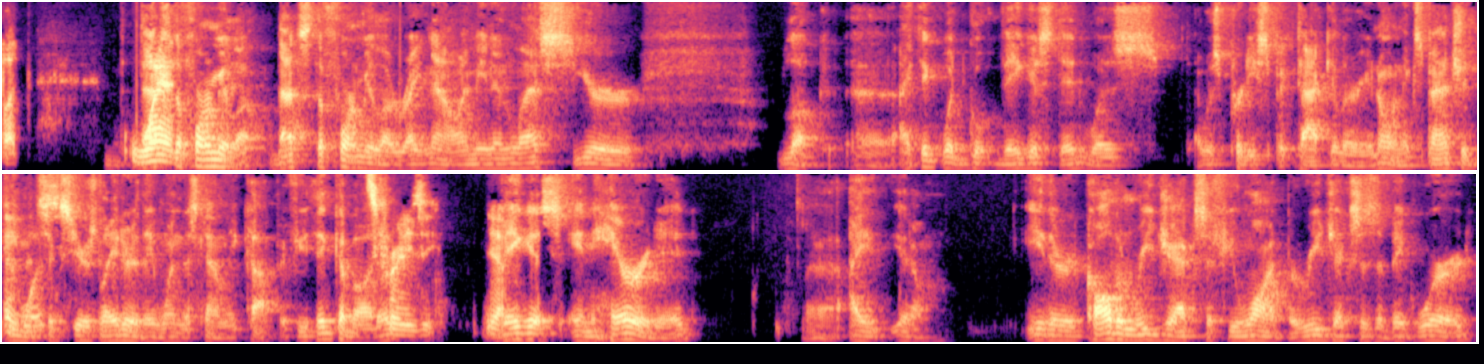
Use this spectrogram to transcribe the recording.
But that's the formula. That's the formula right now. I mean, unless you're look, uh, I think what Vegas did was that was pretty spectacular. You know, an expansion team, and six years later, they won the Stanley Cup. If you think about it's it, crazy. Yeah. Vegas inherited. Uh, I, you know, either call them rejects if you want, but rejects is a big word.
